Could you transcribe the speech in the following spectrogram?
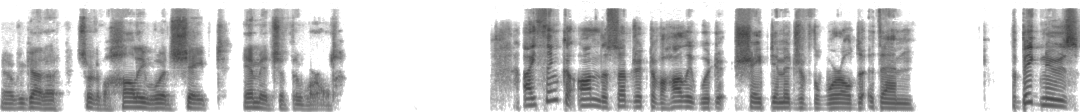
you know, we've got a sort of a Hollywood shaped image of the world. I think on the subject of a Hollywood shaped image of the world, then the big news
